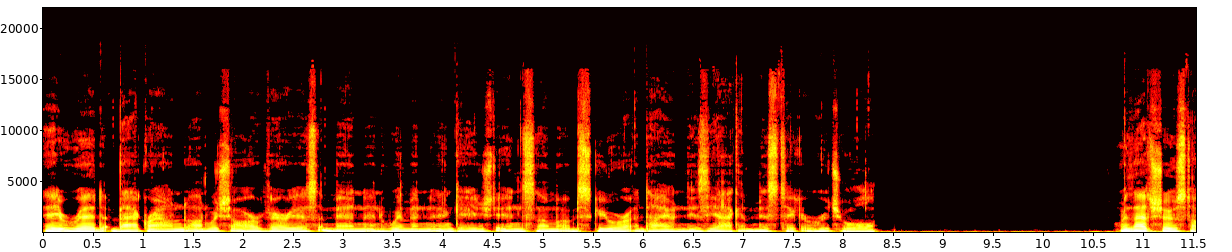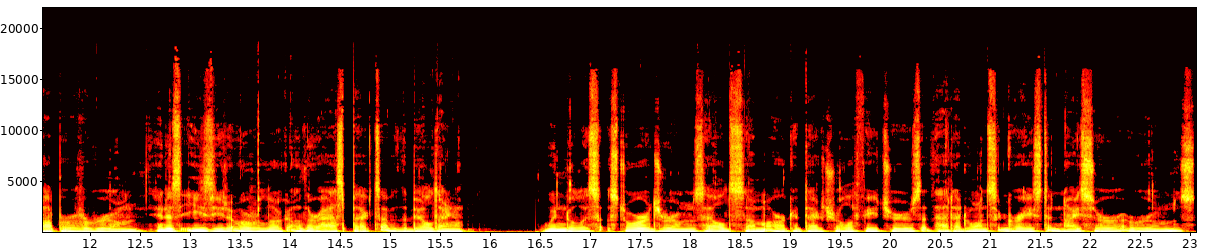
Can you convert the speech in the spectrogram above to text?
a red background on which are various men and women engaged in some obscure Dionysiac mystic ritual. With that showstopper of a room, it is easy to overlook other aspects of the building. Windowless storage rooms held some architectural features that had once graced nicer rooms.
